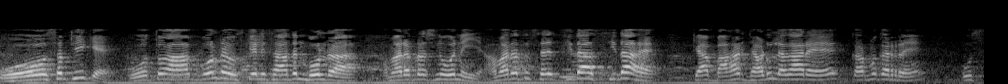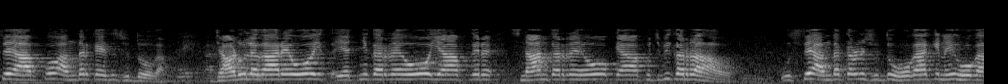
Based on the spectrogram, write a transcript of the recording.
वो सब ठीक है। वो तो आप बोल रहे उसके लिए साधन बोल रहा हमारा प्रश्न वो नहीं है। हमारा तो सीधा सीधा है क्या बाहर झाड़ू लगा रहे हैं, कर्म कर रहे हैं, उससे आपको अंदर कैसे शुद्ध होगा? झाड़ू लगा रहे हो, यज्ञ कर रहे हो, या फिर स्नान कर रहे हो, क्या कुछ भी कर रहा हो, उससे अंधकरण शुद्ध होगा कि नहीं होगा?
